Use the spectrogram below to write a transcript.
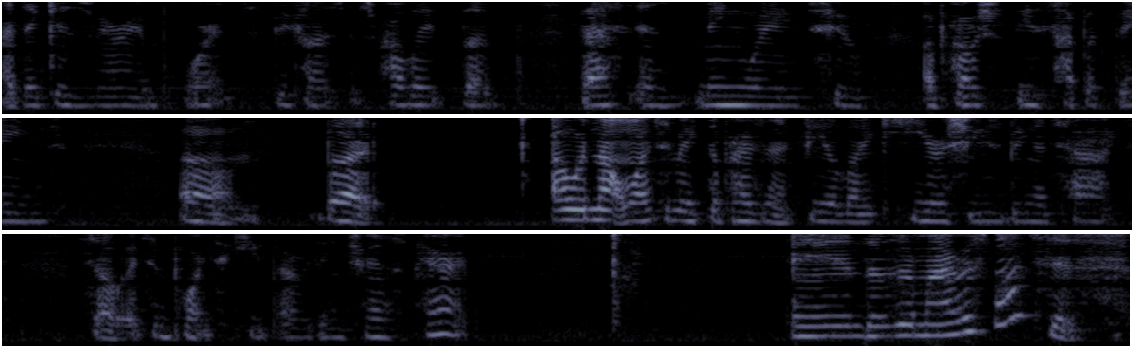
I think, is very important because it's probably the best and main way to approach these type of things. Um, but I would not want to make the president feel like he or she is being attacked. So it's important to keep everything transparent. And those are my responses.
